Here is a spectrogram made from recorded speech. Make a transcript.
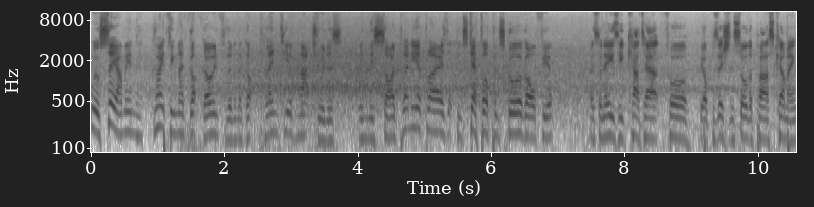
We'll see. I mean, great thing they've got going for them, and they've got plenty of match winners in this side. Plenty of players that can step up and score a goal for you. That's an easy cutout for the opposition, saw the pass coming.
